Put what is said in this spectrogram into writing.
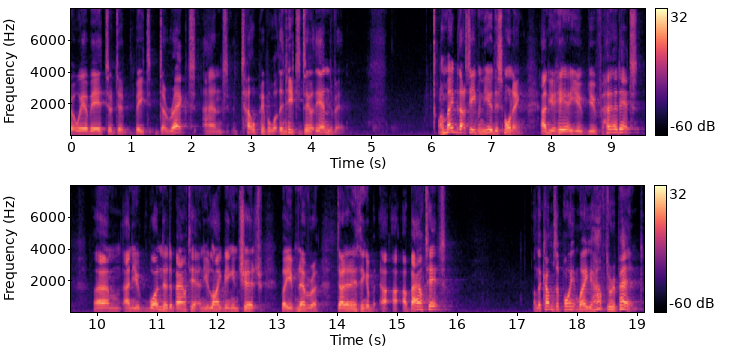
but we're to, to be direct and tell people what they need to do at the end of it. Or maybe that's even you this morning, and you're here, you, you've heard it, um, and you've wondered about it, and you like being in church, but you've never done anything about it. And there comes a point where you have to repent.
